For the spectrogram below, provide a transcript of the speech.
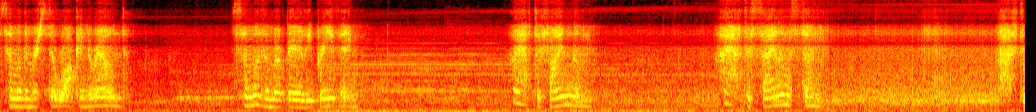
Some of them are still walking around. Some of them are barely breathing. I have to find them. I have to silence them. I have to.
